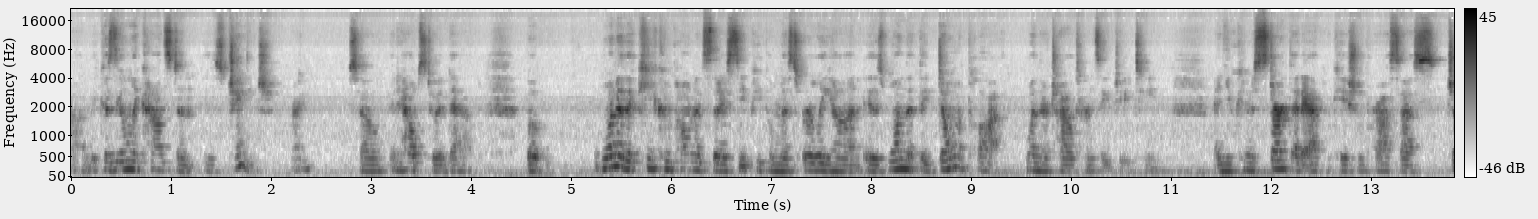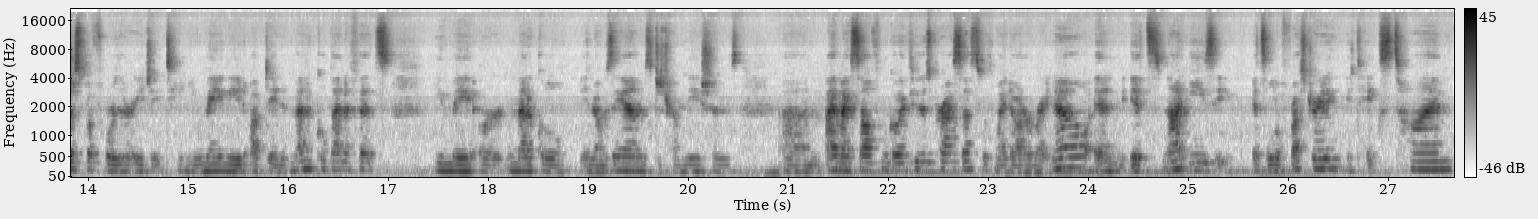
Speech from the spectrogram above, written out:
uh, because the only constant is change, right? So it helps to adapt. But one of the key components that I see people miss early on is one that they don't apply when their child turns age 18. And you can start that application process just before they're age 18. You may need updated medical benefits, you may, or medical you know, exams, determinations. Um, I myself am going through this process with my daughter right now, and it's not easy. It's a little frustrating, it takes time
